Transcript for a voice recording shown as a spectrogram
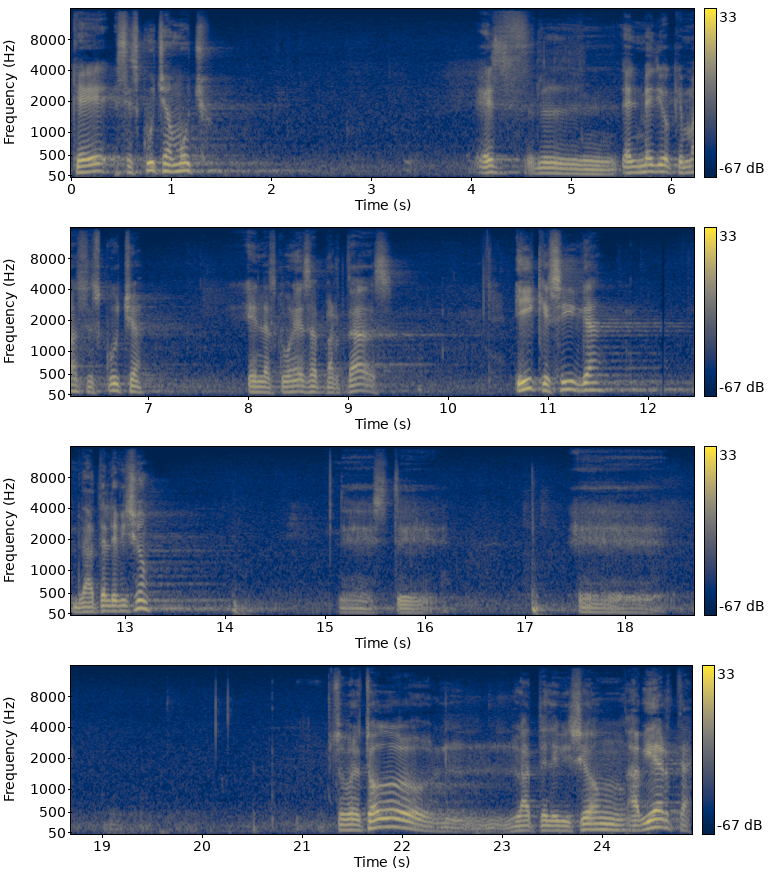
que se escucha mucho es el, medio que más se escucha en las comunidades apartadas y que siga la televisión. Este, eh, sobre todo la televisión abierta,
